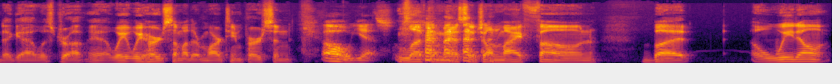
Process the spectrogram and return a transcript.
the guy was dropped. You know, we, we heard some other Martin person Oh yes. left a message on my phone, but we don't,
